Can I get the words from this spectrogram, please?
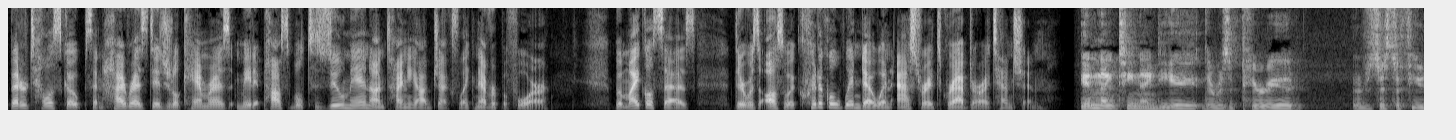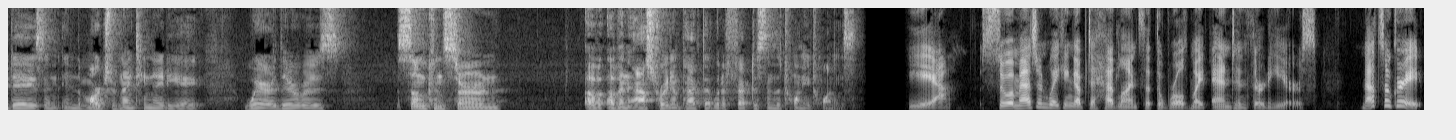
Better telescopes and high res digital cameras made it possible to zoom in on tiny objects like never before. But Michael says there was also a critical window when asteroids grabbed our attention. In 1998, there was a period, it was just a few days in, in the March of 1998, where there was some concern of, of an asteroid impact that would affect us in the 2020s. Yeah. So imagine waking up to headlines that the world might end in 30 years. Not so great.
